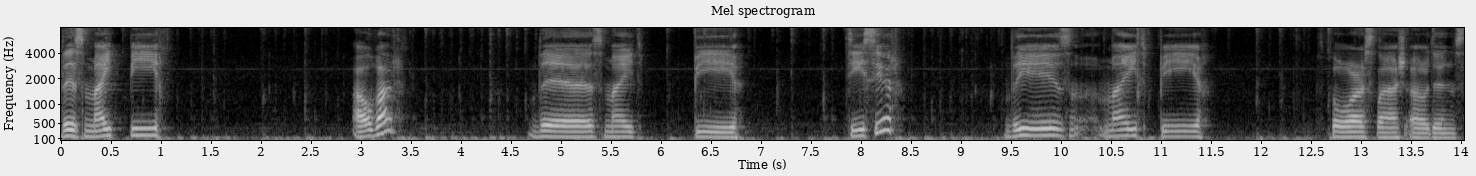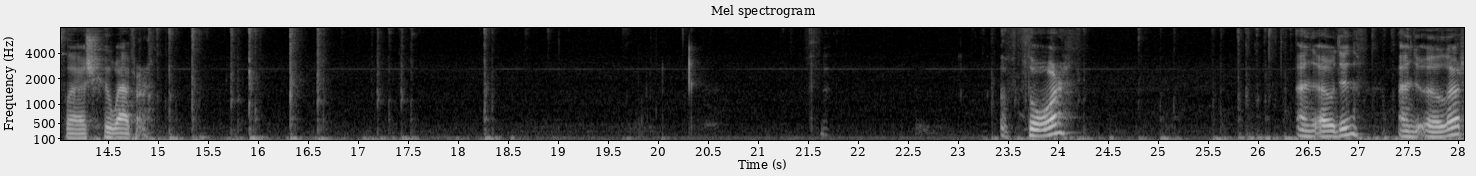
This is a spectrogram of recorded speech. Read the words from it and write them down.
This might be Álfar. This might be Disir. These might be Thor slash Odin slash whoever. Thor and Odin and Ullr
